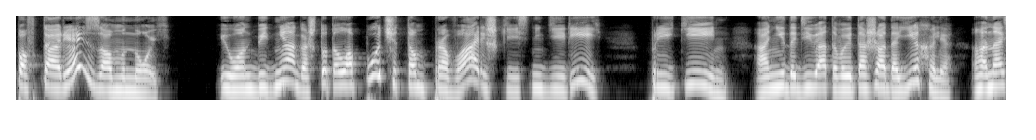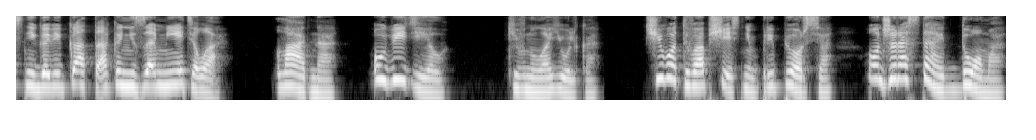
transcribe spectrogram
повторяй за мной». И он, бедняга, что-то лопочет там про варежки и снегирей. Прикинь, они до девятого этажа доехали, а она снеговика так и не заметила. «Ладно, убедил», — кивнула Юлька. Чего ты вообще с ним приперся? Он же растает дома.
